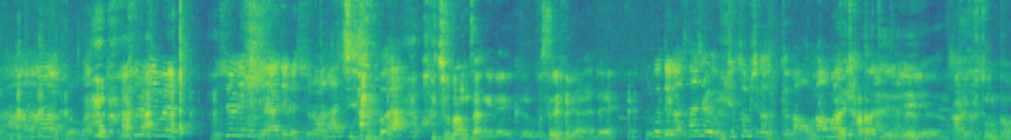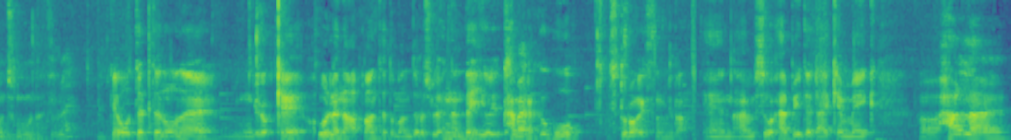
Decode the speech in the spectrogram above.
아 그런가? 무슬림을 무슬림이 돼야지 레스토랑 하시는 거야? 어, 주방장이래. 그 무슬림이어야 돼. 그리고 내가 사실 음식 솜씨가 그렇게 막 어마어마하게 아니 잘하지. 아니 그 정도면 충분하지. 그래? 네, 어쨌든 오늘 이렇게 원래는 아빠한테도 만들어 주려 했는데 이거 카메라 끄고 주도록 하겠습니다. And I'm so happy that I can make uh, halal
